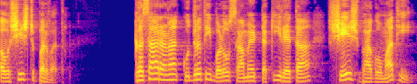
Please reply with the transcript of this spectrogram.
અવશિષ્ટ પર્વત. ઘસારાના કુદરતી બળો સામે ટકી રહેતા શેષ ભાગોમાંથી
